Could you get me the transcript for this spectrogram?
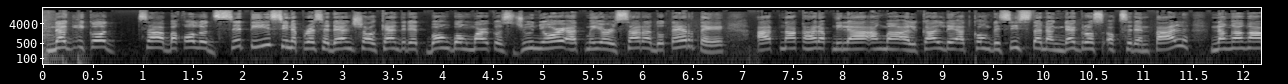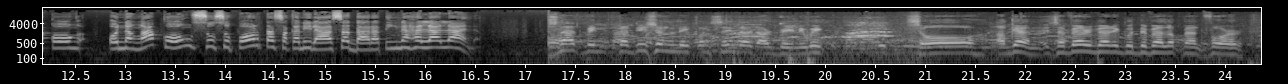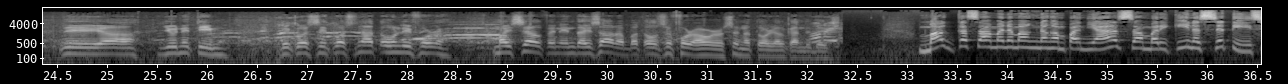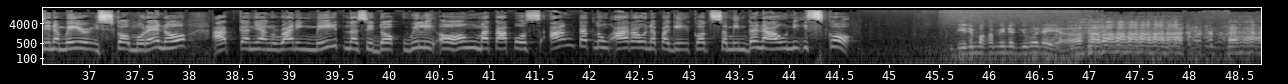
Nag-ikot sa Bacolod City, sina Presidential Candidate Bongbong Marcos Jr. at Mayor Sara Duterte at nakaharap nila ang mga alkalde at kongresista ng Negros Occidental nangangakong o nangakong susuporta sa kanila sa darating na halalan. It's not been traditionally considered our bailiwick. So again, it's a very, very good development for the uh, unit team because it was not only for myself and Inday Sara, but also for our senatorial candidates. Magkasama namang nangampanya sa Marikina City sina Mayor Isko Moreno at kanyang running mate na si Doc Willie Ong matapos ang tatlong araw na pag-iikot sa Mindanao ni Isko. Hindi naman kami naghiwalay. Ah.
